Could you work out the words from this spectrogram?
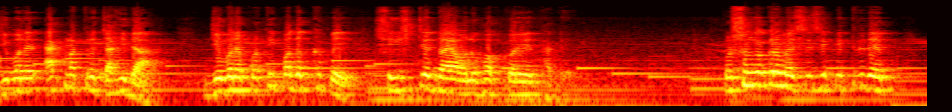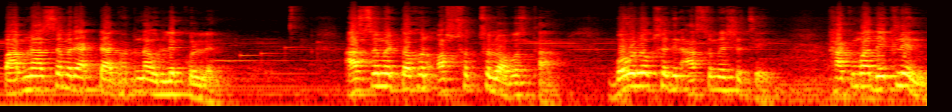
জীবনের একমাত্র চাহিদা জীবনের প্রতি পদক্ষেপে সে ইষ্টের দয়া অনুভব করে থাকে। প্রসঙ্গক্রমে শ্রী শ্রী পিতৃদেব পাবনা আশ্রমের একটা ঘটনা উল্লেখ করলেন। আশ্রমের তখন অস্বচ্ছল অবস্থা। বহু লোক সেদিন আশ্রমে এসেছে। ঠাকুমা দেখলেন,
